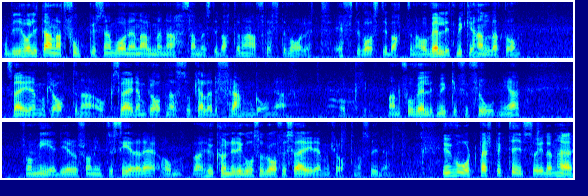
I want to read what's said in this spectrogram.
Och vi har lite annat fokus än vad den allmänna samhällsdebatten har haft efter valet. Eftervalsdebatterna har väldigt mycket handlat om Sverigedemokraterna och Sverigedemokraternas så kallade framgångar. Och man får väldigt mycket förfrågningar från medier och från intresserade om hur kunde det gå så bra för Sverigedemokraterna och så vidare. Ur vårt perspektiv så är den här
